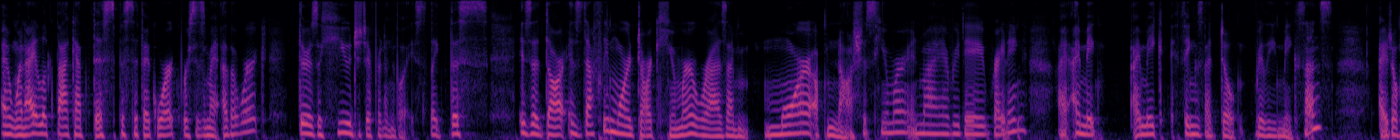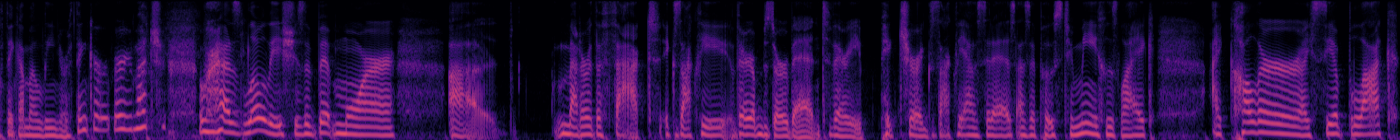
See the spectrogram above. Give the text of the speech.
And when I look back at this specific work versus my other work, there's a huge difference in voice. Like this is a dark is definitely more dark humor, whereas I'm more obnoxious humor in my everyday writing. I, I make I make things that don't really make sense. I don't think I'm a linear thinker very much. Whereas Loli, she's a bit more matter of the fact, exactly very observant, very picture exactly as it is, as opposed to me, who's like, I color, I see a black,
